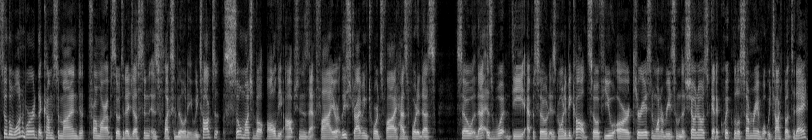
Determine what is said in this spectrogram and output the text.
So the one word that comes to mind from our episode today, Justin, is flexibility. We talked so much about all the options that FI, or at least striving towards FI, has afforded us. So that is what the episode is going to be called. So if you are curious and want to read some of the show notes, get a quick little summary of what we talked about today,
